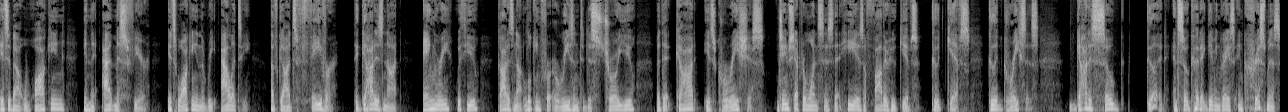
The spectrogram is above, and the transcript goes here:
It's about walking in the atmosphere, it's walking in the reality of God's favor, that God is not angry with you. God is not looking for a reason to destroy you, but that God is gracious. James chapter 1 says that he is a father who gives good gifts, good graces. God is so good and so good at giving grace. And Christmas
